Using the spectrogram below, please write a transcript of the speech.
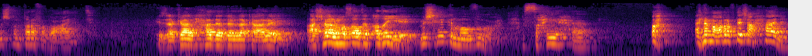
مش من طرف أبو عايد إذا كان حدا دلك علي عشان المصادة قضية مش هيك الموضوع الصحيح آه أنا ما عرفتش على حالي.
